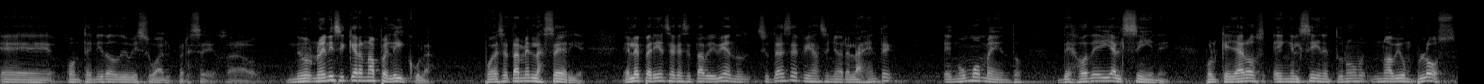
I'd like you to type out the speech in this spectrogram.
eh, contenido audiovisual per se, o sea, no, no es ni siquiera una película, puede ser también la serie, es la experiencia que se está viviendo. Si ustedes se fijan, señores, la gente en un momento dejó de ir al cine porque ya los en el cine tú no, no había un plus.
